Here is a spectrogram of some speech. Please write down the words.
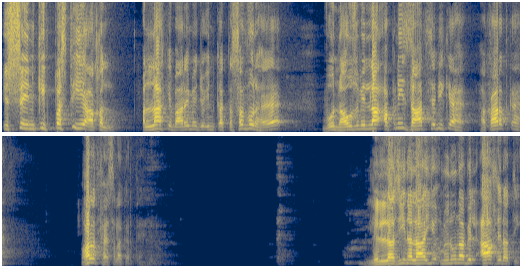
اس سے ان کی پستی عقل۔ اللہ کے بارے میں جو ان کا تصور ہے، وہ ناؤز اللہ اپنی ذات سے بھی کیا ہے؟ حکارت کا ہے۔ غلط فیصلہ کرتے ہیں۔ للزین اللہ بالآخرتی۔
